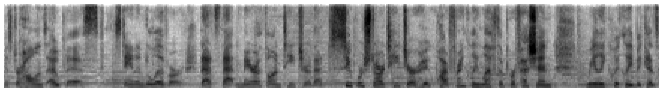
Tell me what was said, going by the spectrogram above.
Mr. Holland's Opus, Stand and Deliver. That's that marathon teacher, that superstar teacher who quite frankly left the profession really quickly because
